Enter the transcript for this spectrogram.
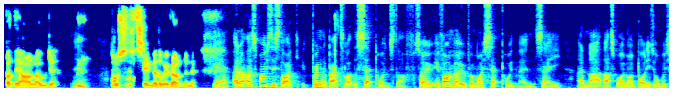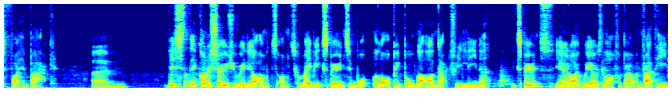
but they are allowed it. It's the same the other way around, isn't it? Yeah, and I I suppose it's like bringing it back to like the set point stuff. So if I'm over my set point, then say, and that that's why my body's almost fighting back. Um, this it kind of shows you really. I'm I'm maybe experiencing what a lot of people that are naturally leaner experience. You know, like we always laugh about. In fact, he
